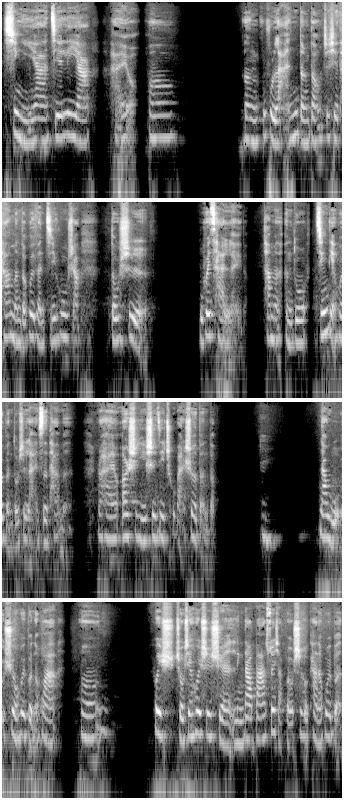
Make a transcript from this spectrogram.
信谊呀、接力呀，还有嗯嗯虎虎兰等等这些，他们的绘本几乎上都是不会踩雷的。他们很多经典绘本都是来自他们，然后还有二十一世纪出版社等等。嗯，那我选绘本的话，嗯，会首先会是选零到八岁小朋友适合看的绘本。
